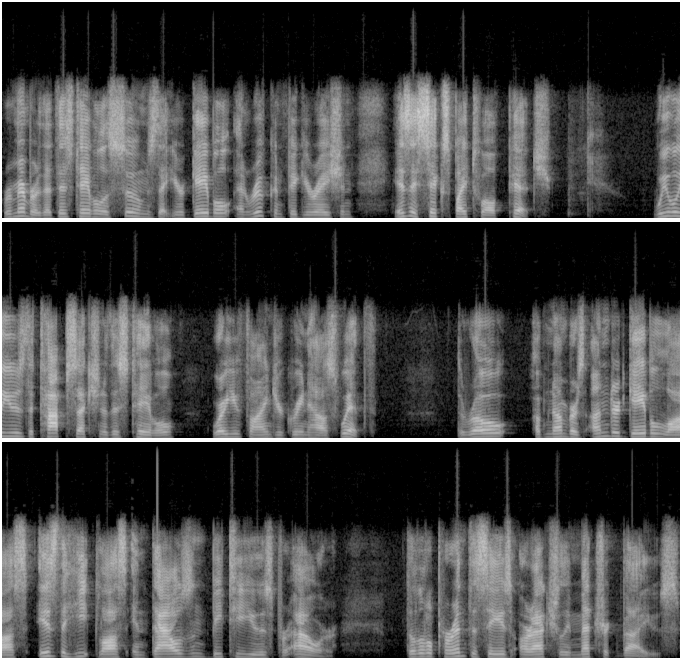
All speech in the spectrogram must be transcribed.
Remember that this table assumes that your gable and roof configuration is a 6 by 12 pitch. We will use the top section of this table where you find your greenhouse width. The row of numbers under gable loss is the heat loss in 1000 BTUs per hour. The little parentheses are actually metric values.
